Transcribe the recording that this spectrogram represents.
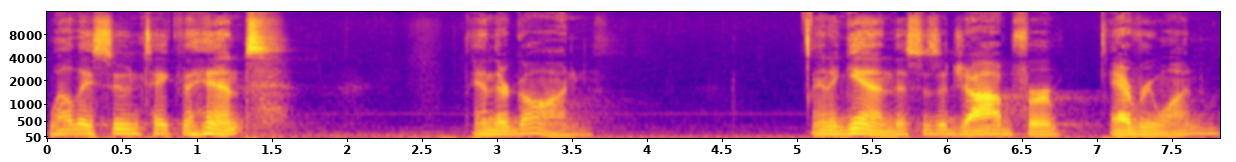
well, they soon take the hint and they're gone. And again, this is a job for everyone.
